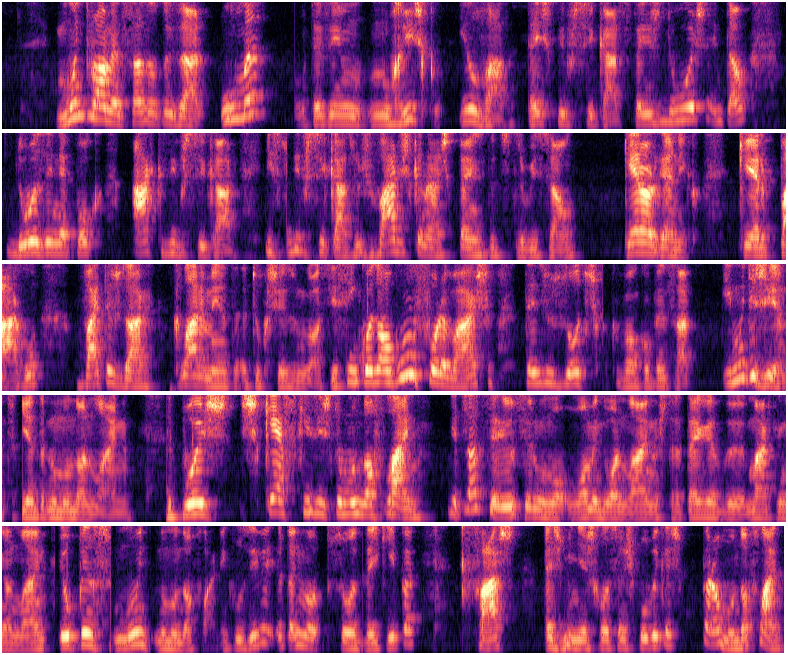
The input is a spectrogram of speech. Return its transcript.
Muito provavelmente se estás a utilizar uma, tens aí um, um risco elevado. Tens que diversificar. Se tens duas, então duas ainda é pouco, há que diversificar. E se tu diversificares os vários canais que tens de distribuição, quer orgânico, quer pago, vai-te ajudar claramente a tu cresceres o negócio. E assim, quando algum for abaixo, tens os outros que vão compensar. E muita gente que entra no mundo online depois esquece que existe um mundo offline. E apesar de ser, eu ser um, um, homem do online, um estratega de marketing online, eu penso muito no mundo offline. Inclusive, eu tenho uma pessoa da equipa que faz as minhas relações públicas para o mundo offline.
